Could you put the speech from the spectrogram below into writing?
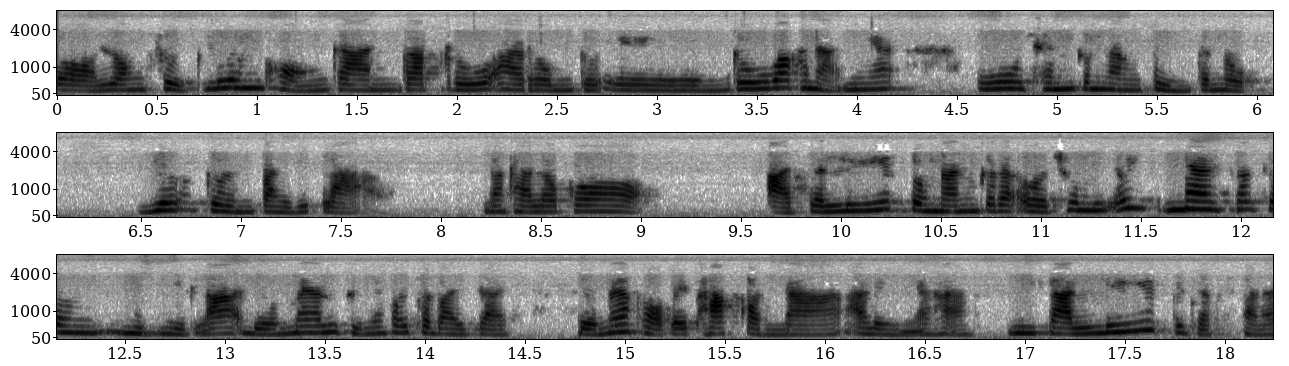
ก่อน ลองฝึกเรื่องของการรับรู้อารมณ์ตัวเอง รู้ว่าขณะเนี้ยโอ้ฉันกำลังตื่นตระหนก เยอะเกินไปหรือเปล่านะคะ แล้วก็อาจจะลีฟตรงนั้นก็ได้เออช่วงนี้เอ้ยแม่ชักจะหงุดหงิดละเดี๋ยวแม่รู้สึกไม่ค่อยสบายใจ เดี๋ยวแม่ขอไปพักก่อนนะอะไรอย่างเงี้ยค่ะ มีการลีฟไปจากสถาน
